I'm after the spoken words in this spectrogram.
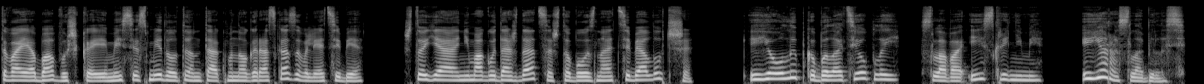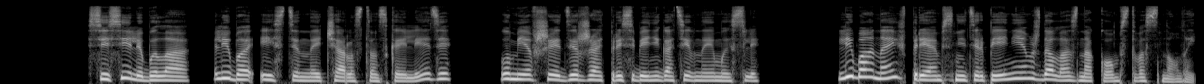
Твоя бабушка и миссис Миддлтон так много рассказывали о тебе, что я не могу дождаться, чтобы узнать тебя лучше. Ее улыбка была теплой, слова искренними, и я расслабилась. Сесили была либо истинной чарлстонской леди, умевшей держать при себе негативные мысли, либо она и впрямь с нетерпением ждала знакомства с Нолой.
